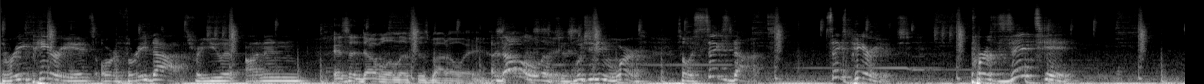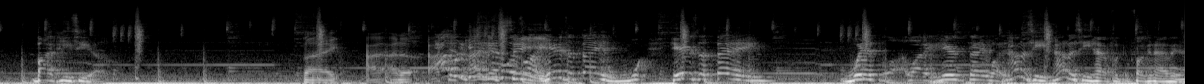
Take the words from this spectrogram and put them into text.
three periods or three dots for you unin It's a double ellipsis, by the way. a double ellipsis, which is even worse. So it's six dots, six periods, presented by PTO. Like I, I don't. I, I can, would I can see. like, here's the thing. Here's the thing. With like, here's the thing. Like, how does he? How does he have fucking have his?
